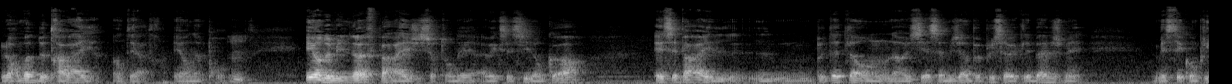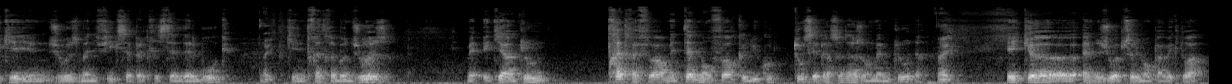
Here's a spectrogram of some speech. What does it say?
leur mode de travail en théâtre et en impro. Mm. Et en 2009, pareil, j'y suis retourné avec Cécile encore. Et c'est pareil, peut-être là on a réussi à s'amuser un peu plus avec les Belges, mais, mais c'était compliqué. Il y a une joueuse magnifique qui s'appelle Christelle Delbrook, Oui. qui est une très très bonne joueuse, mais, et qui a un clown très très fort, mais tellement fort que du coup tous ces personnages ont le même clown, Oui. et qu'elle ne joue absolument pas avec toi.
